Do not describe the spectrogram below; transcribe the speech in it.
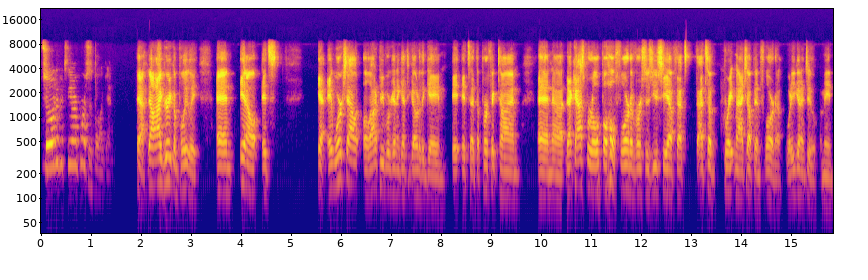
so what if it's the Armed Forces Bowl again? Yeah, no, I agree completely. And you know, it's yeah, it works out. A lot of people are going to get to go to the game. It, it's at the perfect time. And uh, that Gasparilla Bowl, Florida versus UCF, that's that's a great matchup in Florida. What are you going to do? I mean,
